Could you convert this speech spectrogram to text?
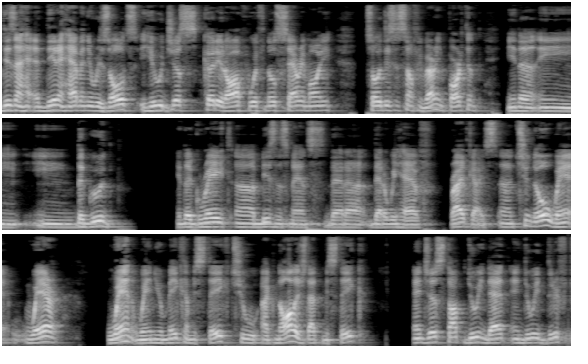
Didn't didn't have any results. He would just cut it off with no ceremony. So this is something very important in the in in the good in the great uh, businessmen that uh, that we have, right, guys? Uh, to know when where when when you make a mistake to acknowledge that mistake and just stop doing that and do it dif-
